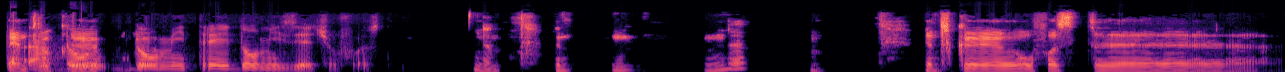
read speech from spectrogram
Da, Pentru că... 2003-2010 a fost. Da. da. Pentru că au fost uh,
